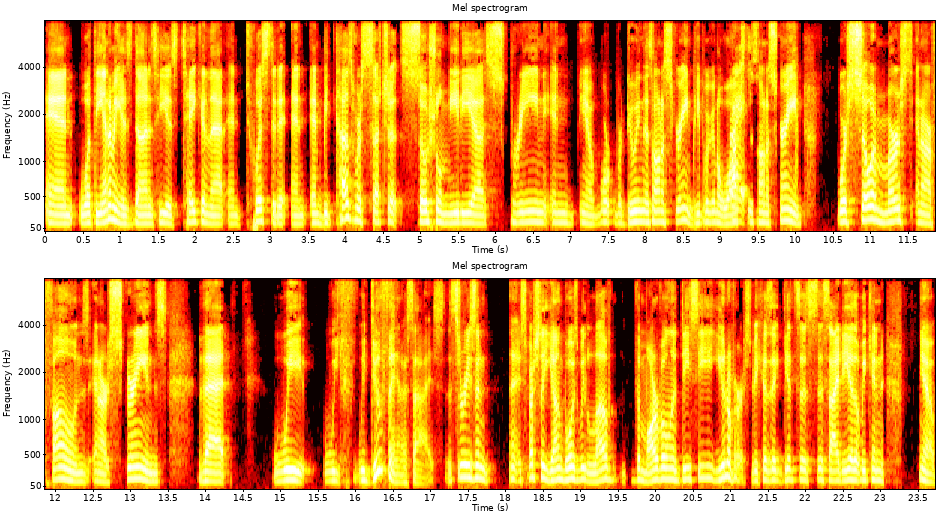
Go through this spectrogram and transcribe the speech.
And what the enemy has done is he has taken that and twisted it. And and because we're such a social media screen, and you know we're, we're doing this on a screen, people are going to watch right. this on a screen we're so immersed in our phones and our screens that we we we do fantasize. That's the reason eh, especially young boys we love the Marvel and DC universe because it gets us this idea that we can, you know,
